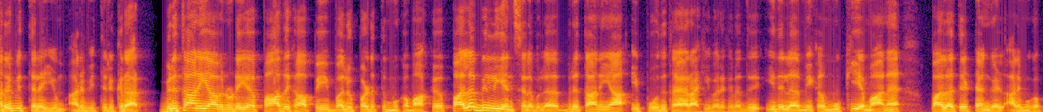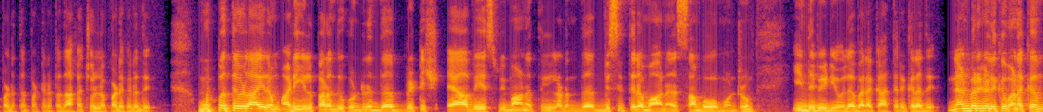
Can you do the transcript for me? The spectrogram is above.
அறிவித்தலையும் அறிவித்திருக்கிறார். பிரித்தானியாவினுடைய பாதுகாப்பை வலுப்படுத்தும் முகமாக பல பில்லியன் செலவுல பிரித்தானியா இப்போது தயாராகி வருகிறது. இதுல மிக முக்கியமான பல திட்டங்கள் அறிமுகப்படுத்தப்பட்டிருப்பதாக சொல்லப்படுகிறது. முப்பத்தேழாயிரம் அடியில் பறந்து கொண்டிருந்த பிரிட்டிஷ் ஏர்வேஸ் விமானத்தில் நடந்த விசித்திரமான சம்பவம் ஒன்றும் இந்த வீடியோவில் வர காத்திருக்கிறது. நண்பர்களுக்கு வணக்கம்.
